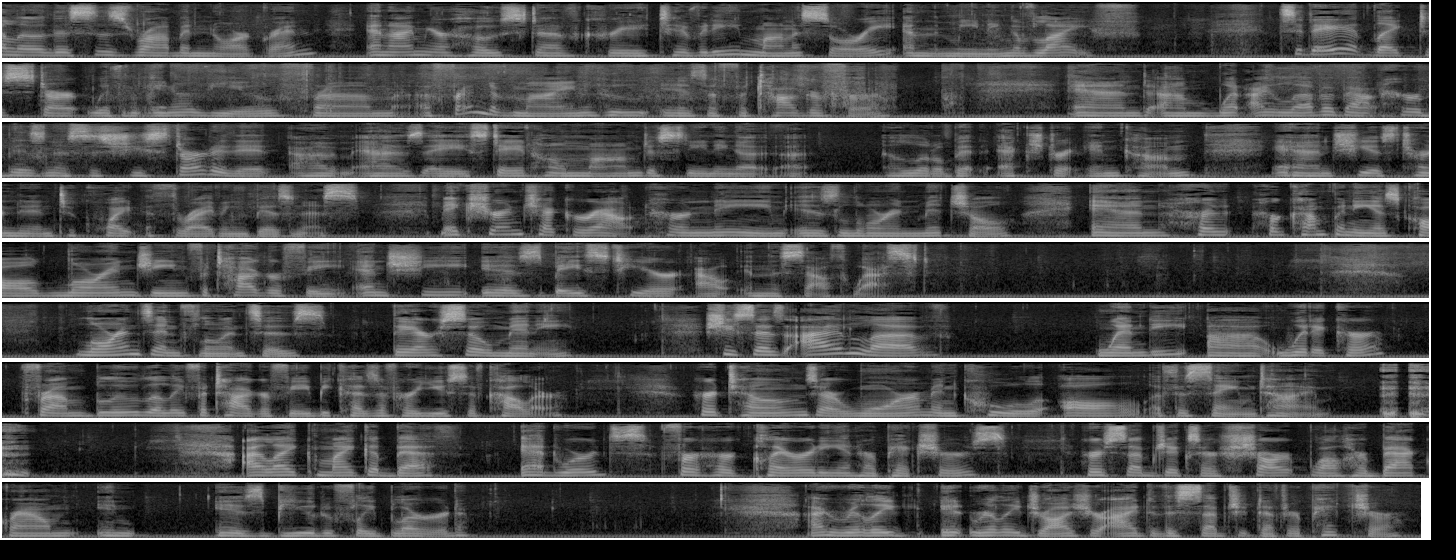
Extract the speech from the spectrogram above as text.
Hello, this is Robin Norgren, and I'm your host of Creativity, Montessori, and the Meaning of Life. Today, I'd like to start with an interview from a friend of mine who is a photographer. And um, what I love about her business is she started it um, as a stay at home mom, just needing a, a little bit extra income, and she has turned it into quite a thriving business. Make sure and check her out. Her name is Lauren Mitchell, and her, her company is called Lauren Jean Photography, and she is based here out in the Southwest. Lauren's influences, they are so many. She says, I love Wendy uh, Whitaker from Blue Lily Photography because of her use of color. Her tones are warm and cool all at the same time. I like Micah Beth Edwards for her clarity in her pictures. Her subjects are sharp while her background in, is beautifully blurred. I really it really draws your eye to the subject of her picture.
